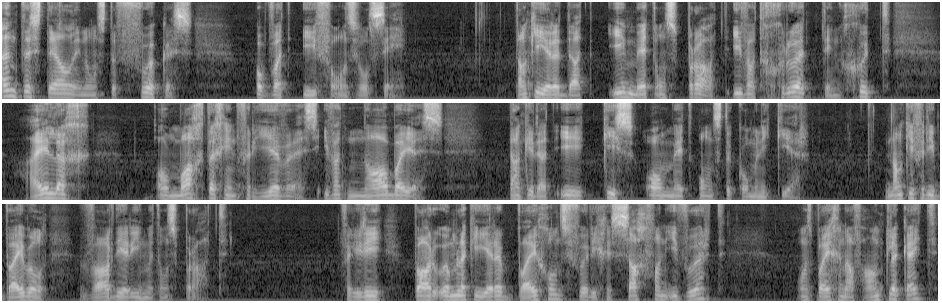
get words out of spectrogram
in te stel en ons te fokus op wat U vir ons wil sê. Dankie Here dat U met ons praat. U wat groot en goed, heilig, almagtig en verhewe is. U wat naby is. Dankie dat U kies om met ons te kommunikeer. Dankie vir die Bybel waardeur U met ons praat. Vir hierdie paar oomblikke Here buig ons voor die gesag van U woord. Ons buig in afhanklikheid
